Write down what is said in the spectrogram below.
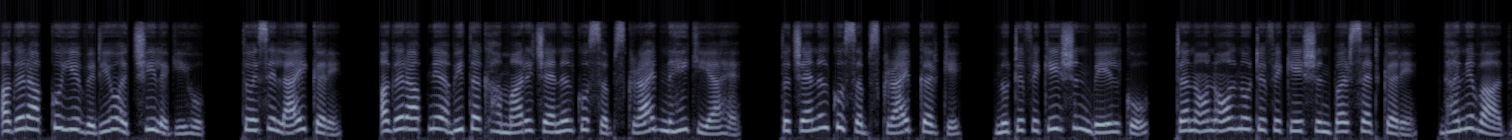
अगर आपको ये वीडियो अच्छी लगी हो तो इसे लाइक करें। अगर आपने अभी तक हमारे चैनल को सब्सक्राइब नहीं किया है तो चैनल को सब्सक्राइब करके नोटिफिकेशन बेल को टर्न ऑन ऑल नोटिफिकेशन पर सेट करें। धन्यवाद।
